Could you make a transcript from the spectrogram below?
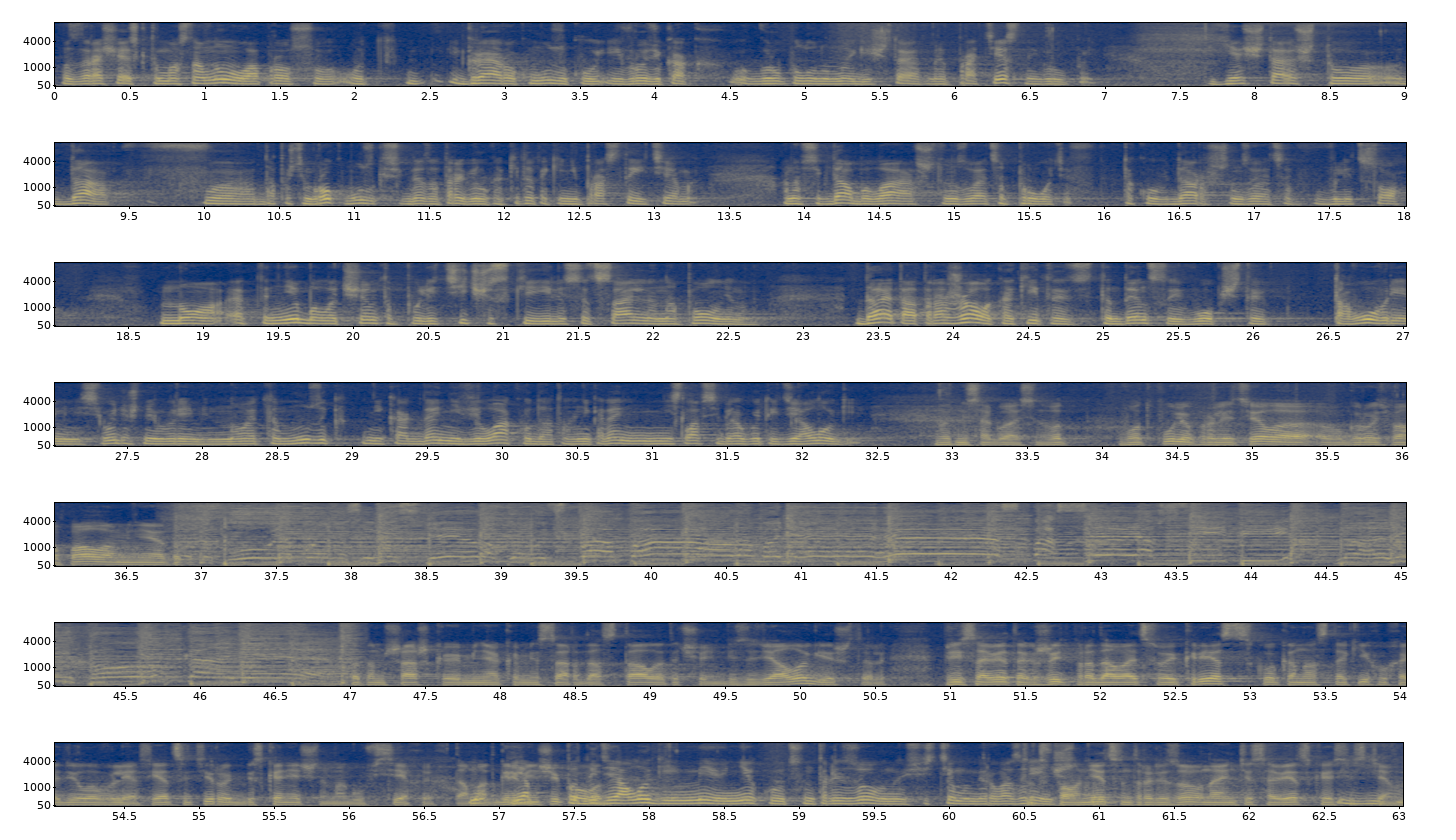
возвращаясь к тому основному вопросу, вот играя рок-музыку, и вроде как группу Луну многие считают, например, протестной группой, я считаю, что да, в, допустим, рок-музыка всегда затрагивала какие-то такие непростые темы. Она всегда была, что называется, против. Такой удар, что называется, в лицо. Но это не было чем-то политически или социально наполненным. Да, это отражало какие-то тенденции в обществе того времени, сегодняшнего времени, но эта музыка никогда не вела куда-то, она никогда не несла в себе какой-то идеологии. Вот не согласен. Вот, вот пуля пролетела, в грудь попала мне. так- Потом шашкой меня комиссар достал. Это что, без идеологии, что ли? При советах жить, продавать свой крест, сколько нас таких уходило в лес. Я цитировать бесконечно могу всех их, там, Ну, от я Гременщикова. под идеологией имею некую централизованную систему Тут мировоззрения. вполне централизованная антисоветская система.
